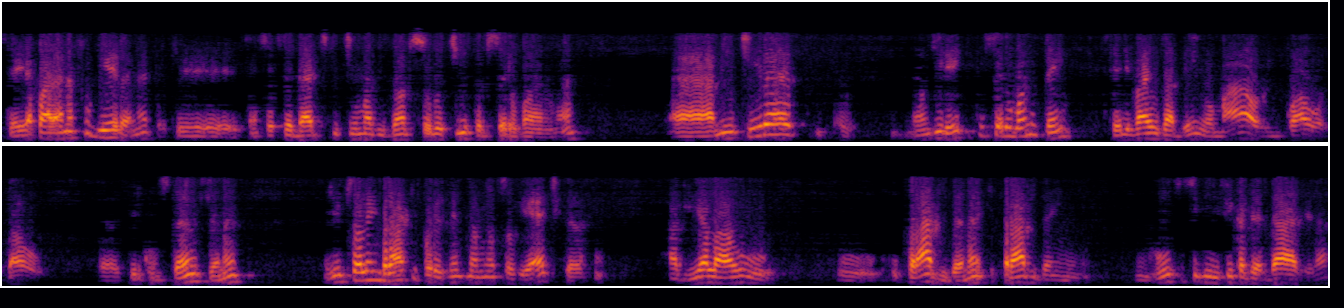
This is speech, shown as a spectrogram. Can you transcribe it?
Você ia parar na fogueira, né? Porque são sociedades que tinham uma visão absolutista do ser humano, né? A mentira é um direito que o ser humano tem. Se ele vai usar bem ou mal, em qual ou tal uh, circunstância, né? A gente só lembrar que, por exemplo, na União Soviética havia lá o, o, o Pravda, né? Que Pravda em, em russo significa verdade, né?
